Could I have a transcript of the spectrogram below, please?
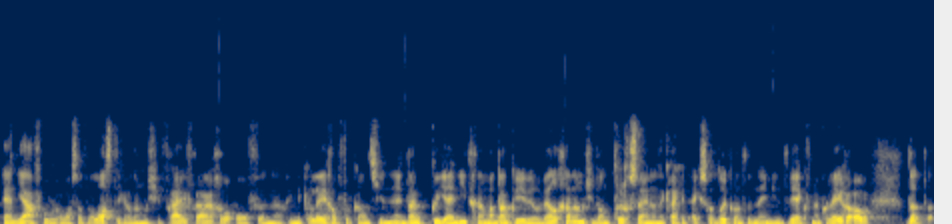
en ja, vroeger was dat wel lastiger. Dan moest je vrij vragen. Of dan ging de collega op vakantie. En dan kun jij niet gaan, maar dan kun je weer wel gaan. Dan moet je dan terug zijn. En dan krijg je het extra druk, want dan neem je het werk van een collega over. Dat,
